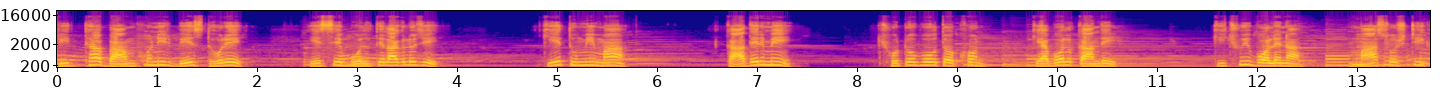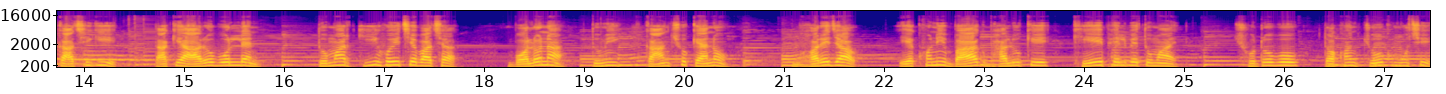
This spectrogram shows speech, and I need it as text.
বৃদ্ধা ব্রাহ্মণীর বেশ ধরে এসে বলতে লাগল যে, কে তুমি, মা? কাদের মেয়ে? ছোট বউ তখন কেবল কাঁদে। কিছুই বলে না। মা ষষ্ঠী কাছে গিয়ে তাকে আরও বললেন, তোমার কি হয়েছে বাছা? বলো না, তুমি কাঁদছো কেন? ঘরে যাও, এখনই বাঘ ভালুকে খেয়ে ফেলবে তোমায়। ছোট বউ তখন চোখ মুছে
